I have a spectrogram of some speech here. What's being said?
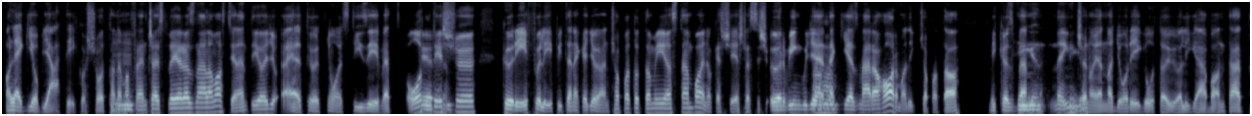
a legjobb játékosot, hanem mm. a franchise player az nálam azt jelenti, hogy eltölt 8-10 évet ott, Értem. és ö, köré fölépítenek egy olyan csapatot, ami aztán bajnok esélyes lesz, és Irving ugye Aha. neki ez már a harmadik csapata, miközben igen, nincsen igen. olyan nagyon régóta ő a ligában, tehát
